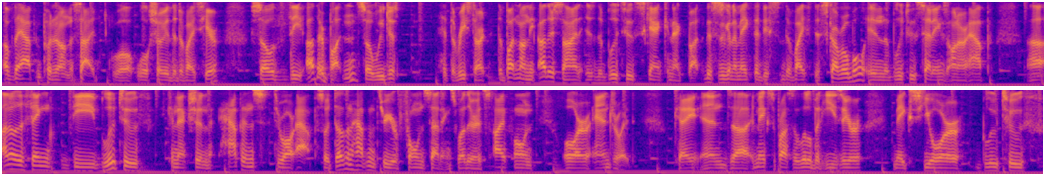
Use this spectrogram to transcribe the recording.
of the app and put it on the side. We'll, we'll show you the device here. So the other button, so we just hit the restart. The button on the other side is the Bluetooth Scan Connect button. This is gonna make the device discoverable in the Bluetooth settings on our app. Uh, another thing, the Bluetooth connection happens through our app. So it doesn't happen through your phone settings, whether it's iPhone or Android okay? And uh, it makes the process a little bit easier, makes your Bluetooth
